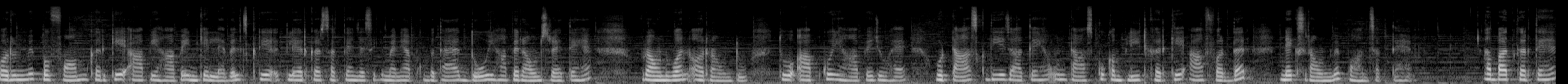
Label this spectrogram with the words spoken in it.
और उनमें परफॉर्म करके आप यहाँ पे इनके लेवल्स क्लियर कर सकते हैं। जैसे कि मैंने आपको बताया, दो यहाँ पे राउंड्स रहते हैं राउंड वन और राउंड टू तो आपको यहाँ पे जो है, वो टास्क दिए जाते हैं। उन टास्क को कंप्लीट करके आप फर्दर नेक्स्ट राउंड में पहुँच सकते हैं। अब बात करते हैं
